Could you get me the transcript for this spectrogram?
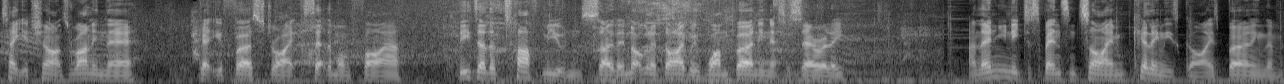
take your chance, run in there, get your first strike, set them on fire. These are the tough mutants, so they're not going to die with one burning necessarily. And then you need to spend some time killing these guys, burning them.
